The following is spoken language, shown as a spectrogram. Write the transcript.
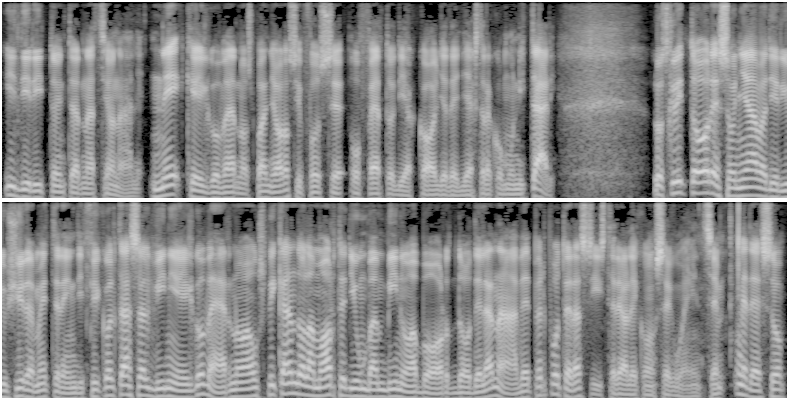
il diritto internazionale, né che il governo spagnolo si fosse offerto di accogliere gli extracomunitari. Lo scrittore sognava di riuscire a mettere in difficoltà Salvini e il governo auspicando la morte di un bambino a bordo della nave per poter assistere alle conseguenze. E adesso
